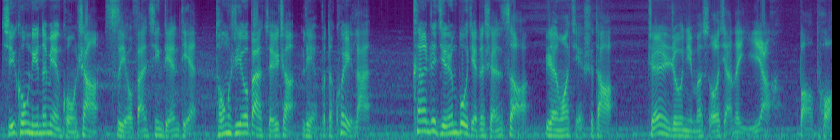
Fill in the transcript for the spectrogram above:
其空灵的面孔上似有繁星点点，同时又伴随着脸部的溃烂。看着几人不解的神色，忍王解释道：“正如你们所想的一样，爆破。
